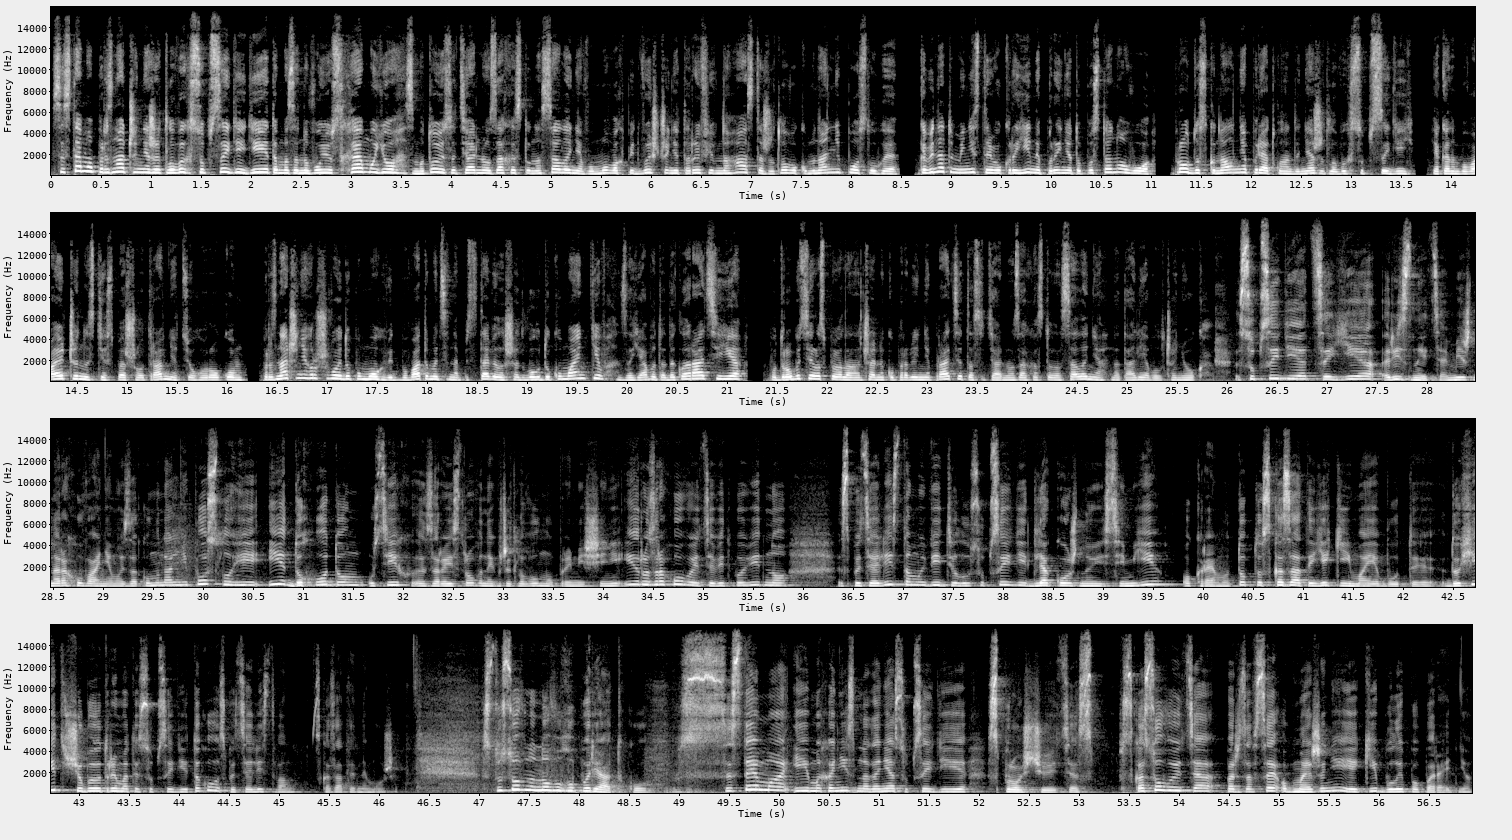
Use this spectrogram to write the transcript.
Система призначення житлових субсидій діятиме за новою схемою з метою соціального захисту населення в умовах підвищення тарифів на газ та житлово-комунальні послуги. Кабінетом міністрів України прийнято постанову про удосконалення порядку надання житлових субсидій, яка набуває чинності з 1 травня цього року. Призначення грошової допомоги відбуватиметься на підставі лише двох документів заяви та декларації. Подробиці розповіла начальник управління праці та соціального захисту населення Наталія Волчанюк. Субсидія це є різниця між нарахуваннями за комунальні послуги і доходом усіх зареєстрованих в житловому приміщенні. І розраховується відповідно спеціалістами відділу субсидій для кожної сім'ї окремо. Тобто сказати, який має бути дохід, щоб отримати субсидії, такого спеціаліст вам сказати не може. Стосовно нового порядку, система і механізм надання субсидії спрощуються. Скасовуються, перш за все, обмеження, які були попередньо.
